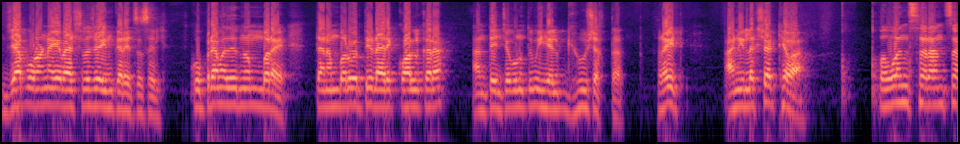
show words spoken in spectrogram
ज्या पोरांना या बॅचला जॉईन करायचं असेल कोपऱ्यामध्ये नंबर आहे त्या नंबरवरती डायरेक्ट कॉल करा आणि त्यांच्याकडून तुम्ही हेल्प घेऊ शकतात राईट आणि लक्षात ठेवा पवन सरांचा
